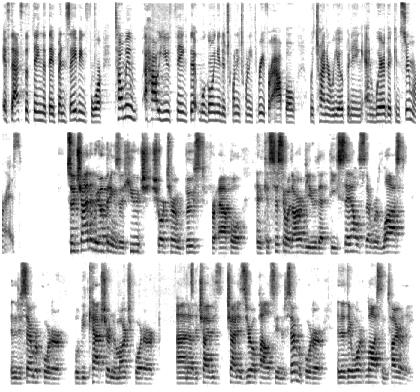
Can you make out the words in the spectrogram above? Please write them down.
if that's the thing that they've been saving for. Tell me how you think that we're going into 2023 for Apple with China reopening and where the consumer is. So China reopening is a huge short-term boost for Apple and consistent with our view that the sales that were lost in the December quarter will be captured in the March quarter on uh, the China's, China's zero policy in the December quarter and that they weren't lost entirely.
